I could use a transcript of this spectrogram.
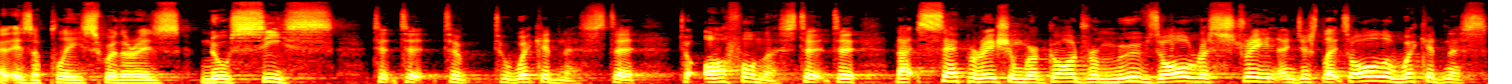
It is a place where there is no cease to, to, to, to wickedness, to, to awfulness, to, to that separation where God removes all restraint and just lets all the wickedness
